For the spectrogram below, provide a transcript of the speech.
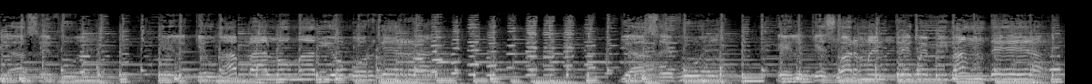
Ya se fue el que una paloma por guerra. Ya se fue el que su arma entregó en mi bandera.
